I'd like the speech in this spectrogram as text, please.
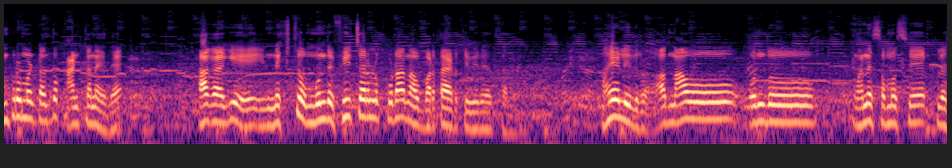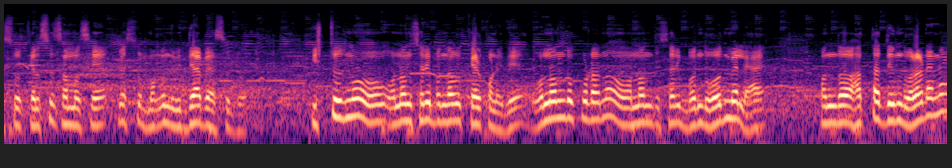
ಇಂಪ್ರೂವ್ಮೆಂಟ್ ಅಂತೂ ಕಾಣ್ತಾನೆ ಇದೆ. ಹಾಗಾಗಿ ನೆಕ್ಸ್ಟು ಮುಂದೆ ಫ್ಯೂಚರಲ್ಲೂ ಕೂಡ ನಾವು ಬರ್ತಾ ಇರ್ತೀವಿ ಇದೇ ಥರ ಹೇಳಿದರು. ಅದು ನಾವು ಒಂದು ಮನೆ ಸಮಸ್ಯೆ ಪ್ಲಸ್ಸು ಕೆಲಸದ ಸಮಸ್ಯೆ ಪ್ಲಸ್ ಮಗನ ವಿದ್ಯಾಭ್ಯಾಸದ್ದು. ಇಷ್ಟನ್ನು ಒಂದೊಂದು ಸರಿ ಬಂದಾಗ ಕೇಳ್ಕೊಂಡಿದ್ವಿ. ಒಂದೊಂದು ಕೂಡ ಒಂದೊಂದು ಸರಿ ಬಂದು ಹೋದ್ಮೇಲೆ ಒಂದು ಹತ್ತು ದಿನದ ಒಳಗಡೆ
